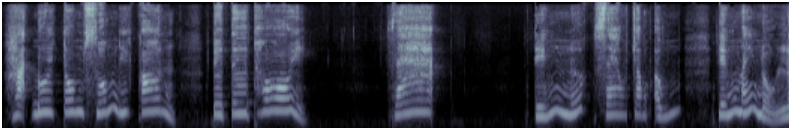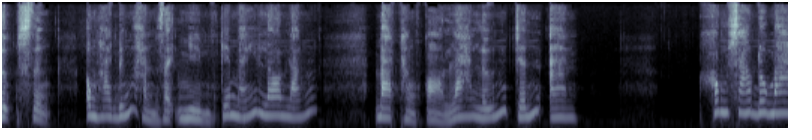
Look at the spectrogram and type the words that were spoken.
Hạ đuôi tôm xuống đi con, từ từ thôi. Dạ. Tiếng nước reo trong ống, tiếng máy nổ lựng sựng. Ông hai đứng hẳn dậy nhìn cái máy lo lắng. Ba thằng cò la lớn chấn an. Không sao đâu ba,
